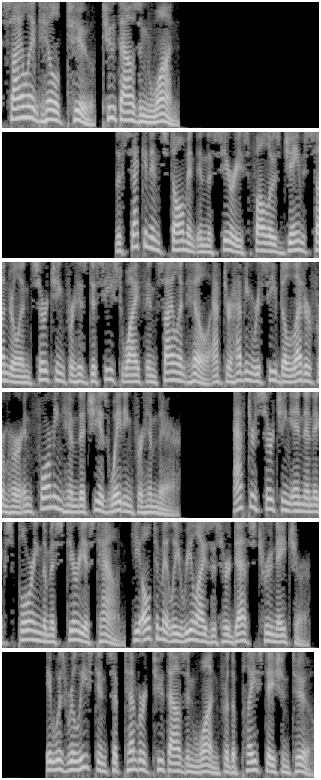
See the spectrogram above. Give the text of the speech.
Silent Hill 2 2001. The second installment in the series follows James Sunderland searching for his deceased wife in Silent Hill after having received a letter from her informing him that she is waiting for him there. After searching in and exploring the mysterious town, he ultimately realizes her death's true nature. It was released in September 2001 for the PlayStation 2.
